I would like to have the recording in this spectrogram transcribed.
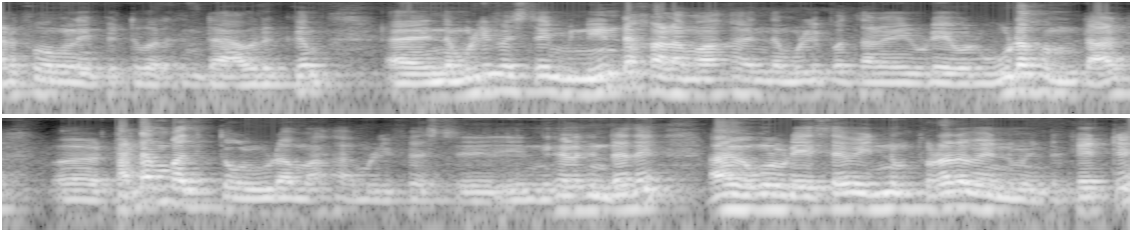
அனுபவங்களையும் பெற்று வருகின்ற அவருக்கும் இந்த இந்த மொழிபெஸ்டை நீண்ட காலமாக இந்த மொழிப்பத்தானையுடைய ஒரு ஊடகம் என்றால் தடம் பதித்த ஒரு ஊடகமாக மொழிபெஸ்ட் நிகழ்கின்றது. ஆக உங்களுடைய சேவை இன்னும் தொடர வேண்டும் என்று கேட்டு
